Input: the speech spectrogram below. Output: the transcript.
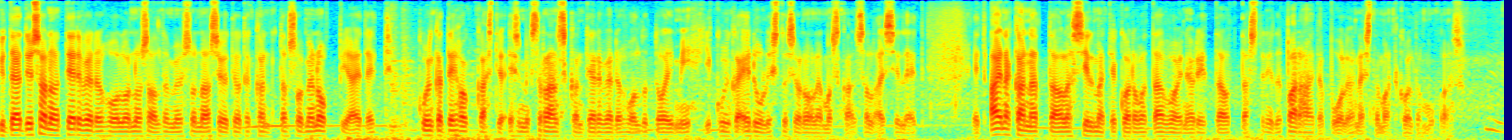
kyllä täytyy sanoa, että terveydenhuollon osalta myös on asioita, joita kannattaa Suomen oppia, että, että kuinka tehokkaasti esimerkiksi Ranskan terveydenhuolto toimii ja kuinka edullista se on olemassa kansalaisille. Että, että aina kannattaa olla silmät ja korvat avoin ja yrittää ottaa sitten niitä parhaita puolia näistä matkoilta mukaan. Hmm.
